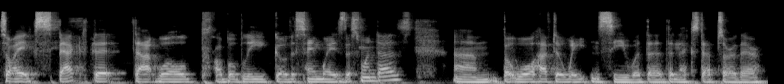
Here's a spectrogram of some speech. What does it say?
So I expect that that will probably go the same way as this one does, um, but we'll have to wait and see what the the next steps are there.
